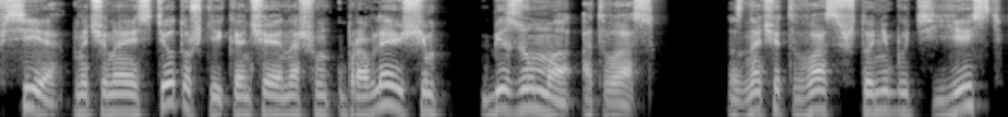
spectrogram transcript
все, начиная с тетушки и кончая нашим управляющим, без ума от вас. Значит, вас что-нибудь есть?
